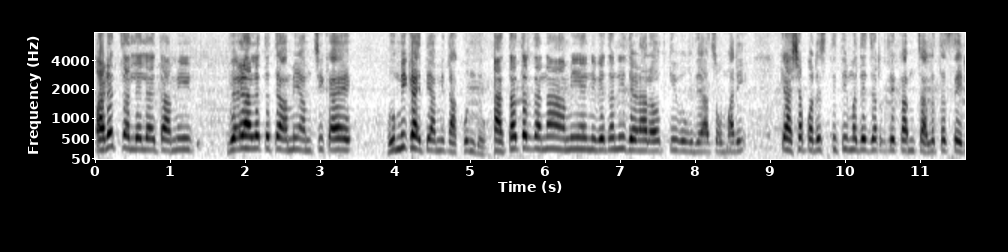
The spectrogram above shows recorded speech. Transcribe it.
पाडत चाललेला आहे. तर आम्ही वेळ आलं तर ते आम्ही आमची काय भूमिका आहे ती आम्ही दाखवून देऊ. आता तर त्यांना आम्ही हे निवेदनही देणार आहोत की उद्या सोमवारी की अशा परिस्थितीमध्ये जर जे काम चालत असेल.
